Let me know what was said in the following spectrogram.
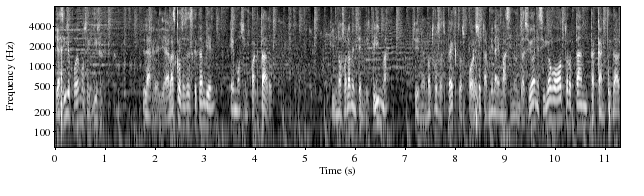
y así le podemos seguir. La realidad de las cosas es que también hemos impactado, y no solamente en el clima, sino en otros aspectos, por eso también hay más inundaciones y luego otra tanta cantidad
